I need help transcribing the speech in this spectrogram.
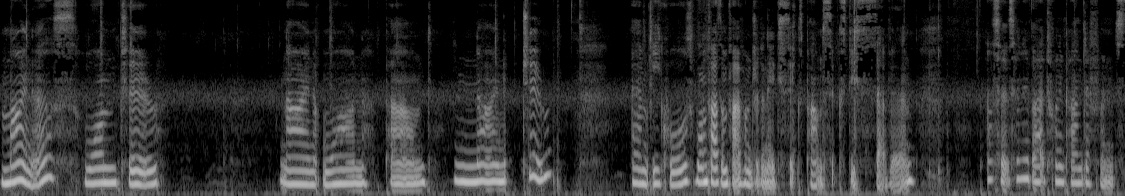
minus one two nine one pound nine two um equals one thousand five hundred and eighty six pound sixty seven oh, so it's only about a 20 pound difference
